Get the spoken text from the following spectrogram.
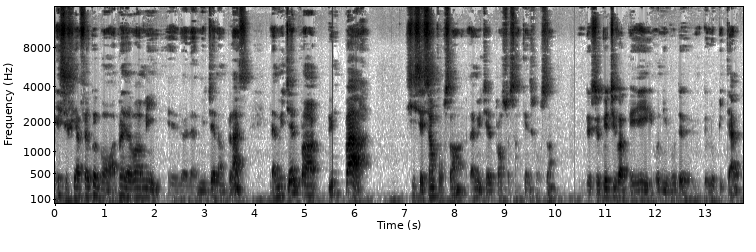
Et c'est ce qui a fait que, bon, après avoir mis euh, la mutuelle en place, la mutuelle prend une part. Si c'est 100%, la mutuelle prend 75% de ce que tu vas payer au niveau de, l'hôpital.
